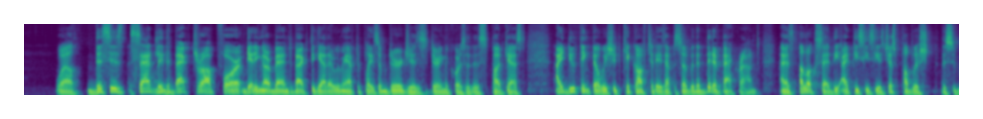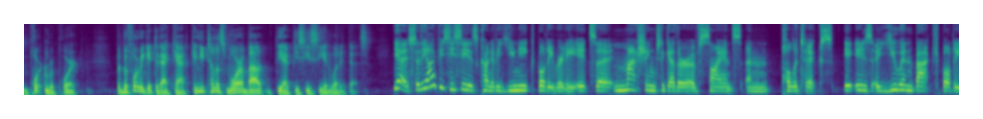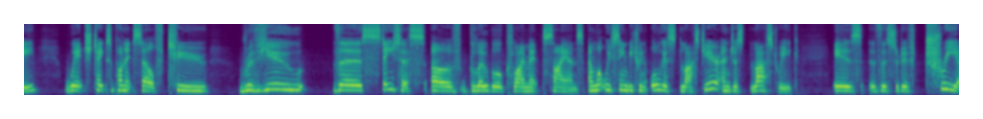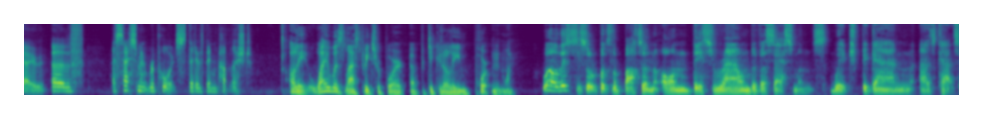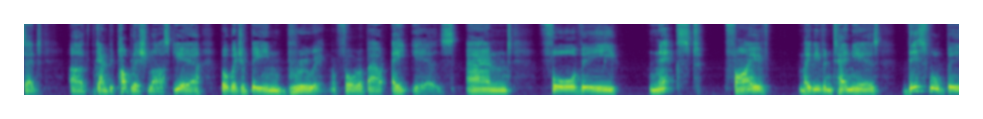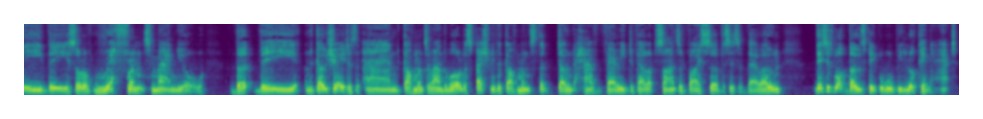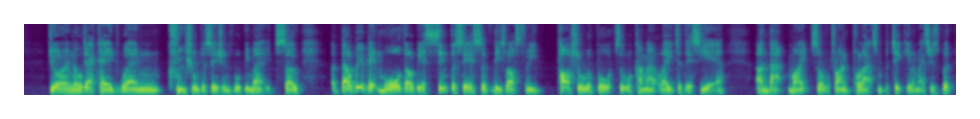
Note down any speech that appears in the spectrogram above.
Well, this is sadly the backdrop for getting our band back together. We may have to play some dirges during the course of this podcast. I do think, though, we should kick off today's episode with a bit of background. As Alok said, the IPCC has just published this important report. But before we get to that, Kat, can you tell us more about the IPCC and what it does? Yeah, so the IPCC is kind of a unique body, really. It's a mashing together of science and politics. It is a UN backed body which takes upon itself to review the status of global climate science. And what we've seen between August last year and just last week is the sort of trio of assessment reports that have been published. Ollie, why was last week's report a particularly important one? Well, this sort of puts the button on this round of assessments, which began, as Kat said, uh, began to be published last year, but which have been brewing for about eight years. And for the next five, maybe even 10 years, this will be the sort of reference manual that the negotiators and governments around the world, especially the governments that don't have very developed science advice services of their own, this is what those people will be looking at during a decade when crucial decisions will be made. So uh, there'll be a bit more. There'll be a synthesis of these last three partial reports that will come out later this year. And that might sort of try and pull out some particular messages. But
